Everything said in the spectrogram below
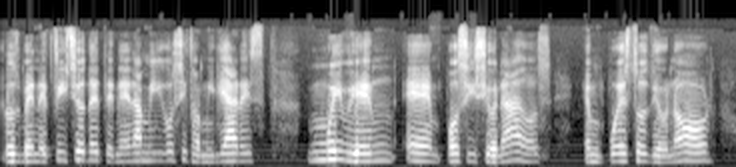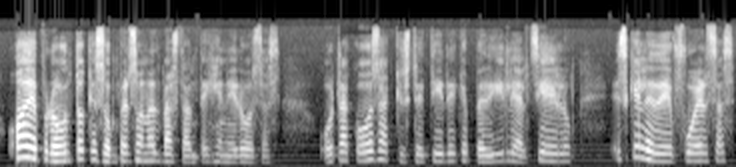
los beneficios de tener amigos y familiares muy bien eh, posicionados en puestos de honor o de pronto que son personas bastante generosas. Otra cosa que usted tiene que pedirle al cielo es que le dé fuerzas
